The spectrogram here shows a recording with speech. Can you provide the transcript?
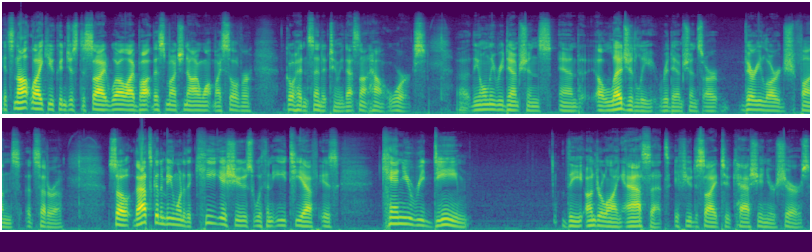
it's not like you can just decide, well, I bought this much, now I want my silver. Go ahead and send it to me. That's not how it works. Uh, the only redemptions and allegedly redemptions are very large funds, etc. So that's going to be one of the key issues with an ETF is can you redeem the underlying asset if you decide to cash in your shares.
